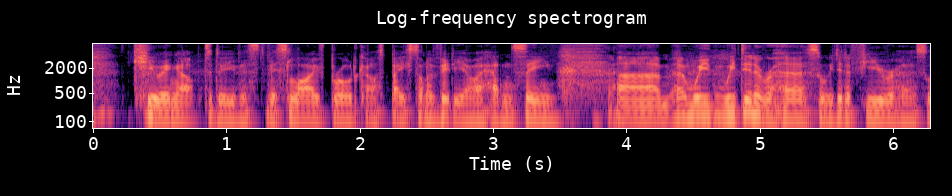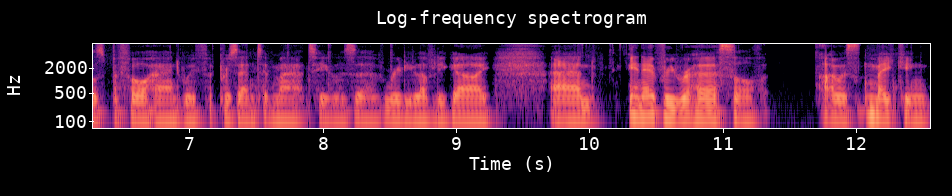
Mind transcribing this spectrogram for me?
queuing up to do this this live broadcast based on a video I hadn't seen. Um, and we we did a rehearsal. We did a few rehearsals beforehand with the presenter Matt, who was a really lovely guy. And in every rehearsal, I was making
